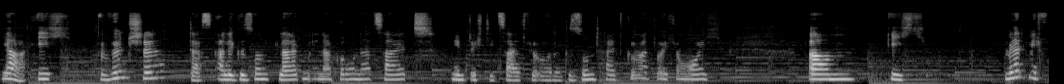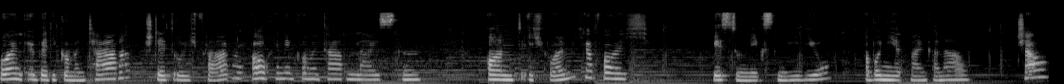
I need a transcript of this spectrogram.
Ja, ich wünsche, dass alle gesund bleiben in der Corona-Zeit. Nehmt euch die Zeit für eure Gesundheit, kümmert euch um euch. Ähm, ich werde mich freuen über die Kommentare. Stellt ruhig Fragen, auch in den Kommentaren leisten. Und ich freue mich auf euch. Bis zum nächsten Video. Abonniert meinen Kanal. Ciao,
